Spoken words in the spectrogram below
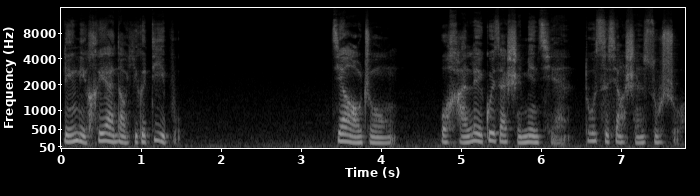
灵里黑暗到一个地步。煎熬中，我含泪跪在神面前，多次向神诉说：“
